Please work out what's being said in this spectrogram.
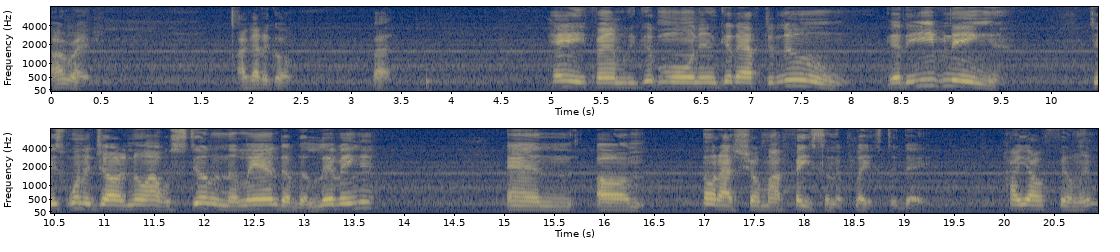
All right. I gotta go. Bye. Hey, family. Good morning. Good afternoon. Good evening. Just wanted y'all to know I was still in the land of the living and um, thought I'd show my face in the place today. How y'all feeling?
